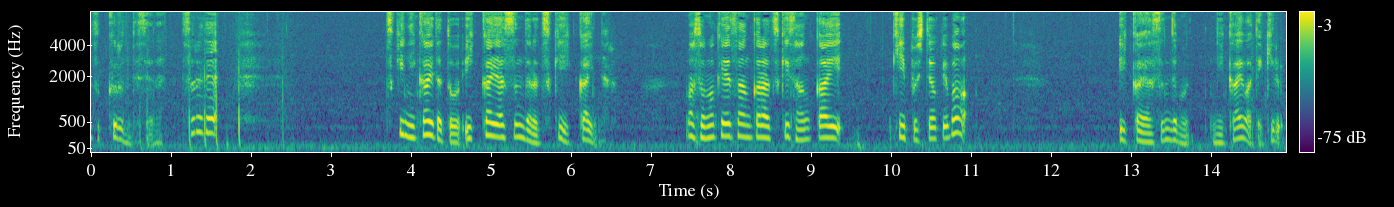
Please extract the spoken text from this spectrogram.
ず来るんですよね。それで月2回だと1回休んだら月1回になる。まあその計算から月3回キープしておけば1回休んでも2回はできる。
